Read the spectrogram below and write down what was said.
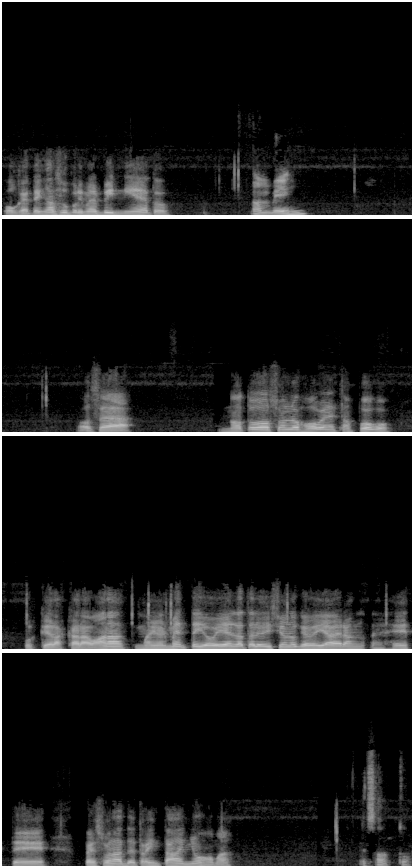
o que tengan su primer bisnieto. También. O sea, no todos son los jóvenes tampoco, porque las caravanas, mayormente yo veía en la televisión lo que veía eran este, personas de 30 años o más, Exacto.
